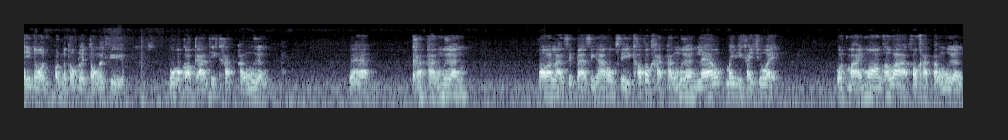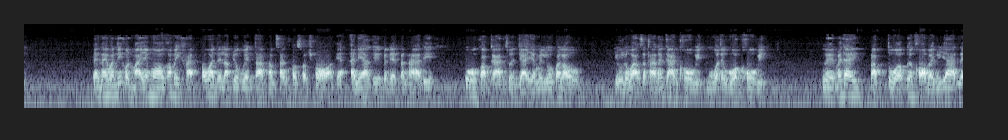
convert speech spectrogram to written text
ที่โดนผลกระทบโดยตรงก็คือ ผู้ประกอบการที่ขัดผังเมืองนะฮะ ขัดผังเมือง พอหลัง 18 สิงหาคม64เขาก็ขัดผังเมืองแล้วไม่มีใครช่วย กฎหมายมองเขาว่าเขาขัดผังเมือง แต่ในวันนี้กฎหมายยังมองเขาไม่ขัด เพราะว่าได้รับยกเว้นตามคำสั่งคอสชเนี่ย อันนี้คือประเด็นปัญหาที่ผู้ประกอบการส่วนใหญ่ยังไม่รู้เพราะเราอยู่ระหว่างสถานการณ์โควิดมัวแต่ห่วงโควิด เลยไม่ได้ปรับตัวเพื่อขอใบอนุญาตใน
